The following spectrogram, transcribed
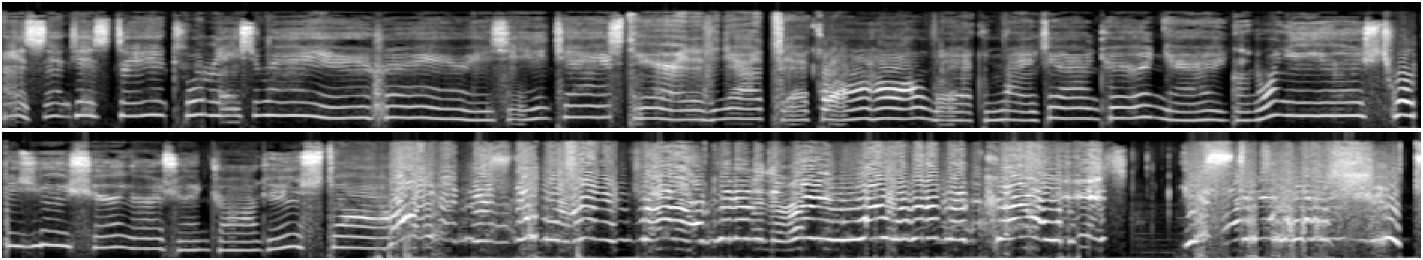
I think it's the coolest way She just is not to call back just what is you singers and doggy style? This nigga's in jail! Get out of the way! We're gonna get cowards! You stupid little shit!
